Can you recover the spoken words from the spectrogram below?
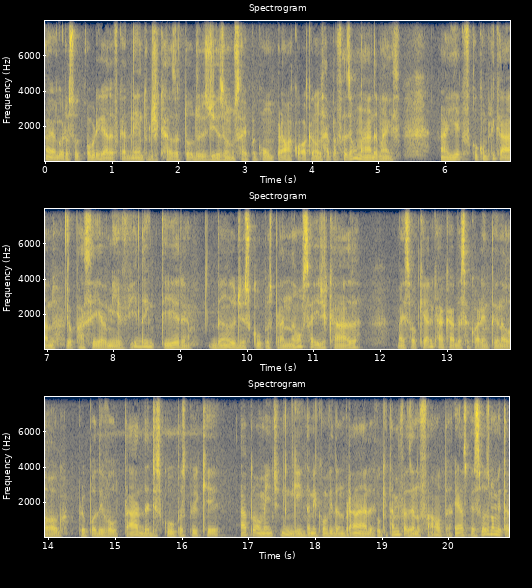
Agora eu sou obrigado a ficar dentro de casa todos os dias. Eu não saio para comprar uma coca, eu não saio para fazer um nada mais. Aí é que ficou complicado. Eu passei a minha vida inteira dando desculpas para não sair de casa, mas só quero que acabe essa quarentena logo para eu poder voltar a dar desculpas porque Atualmente ninguém tá me convidando para nada. O que tá me fazendo falta é as pessoas não me tá,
